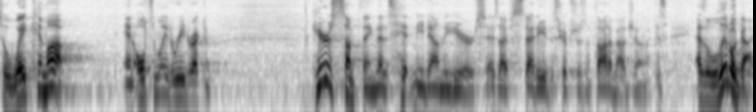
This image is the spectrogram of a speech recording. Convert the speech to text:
to wake him up and ultimately to redirect him. Here's something that has hit me down the years as I've studied the scriptures and thought about Jonah. Because as a little guy,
